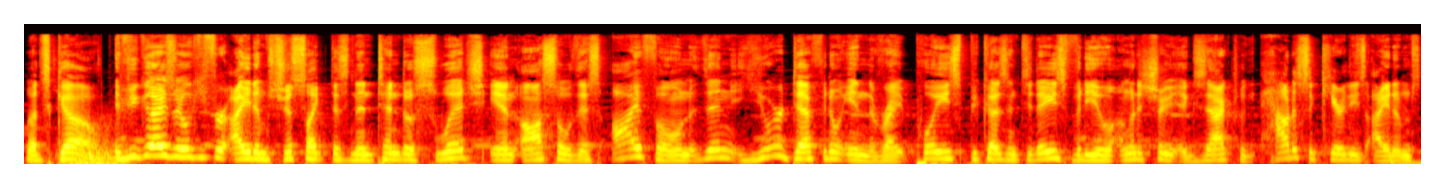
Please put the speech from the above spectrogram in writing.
Let's go. If you guys are looking for items just like this Nintendo Switch and also this iPhone, then you're definitely in the right place because in today's video, I'm going to show you exactly how to secure these items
